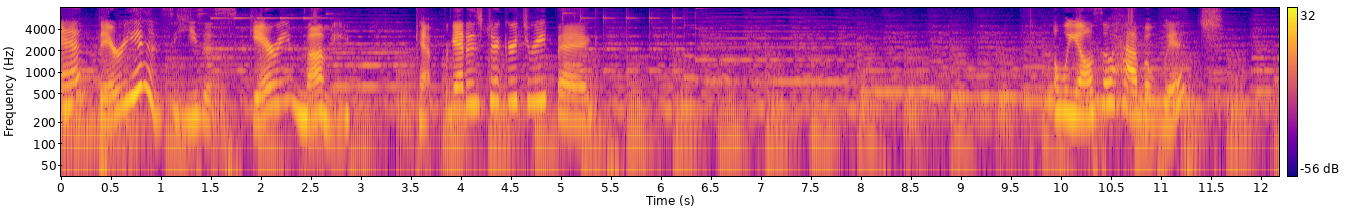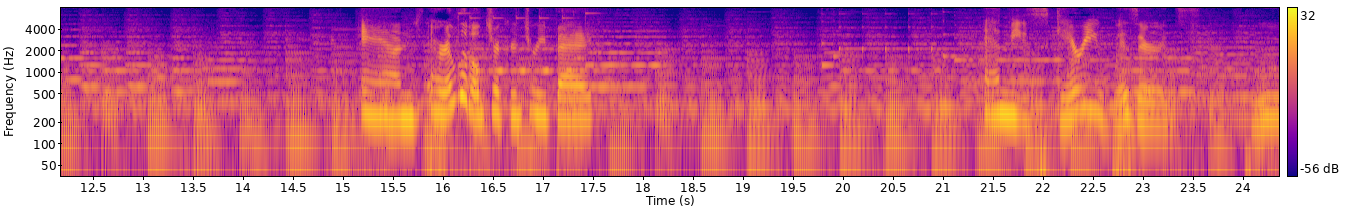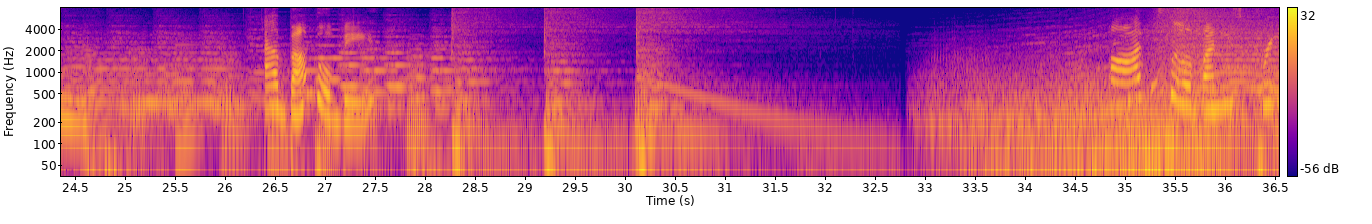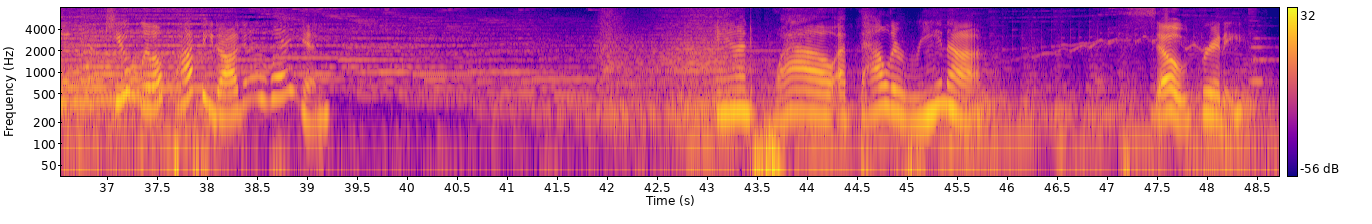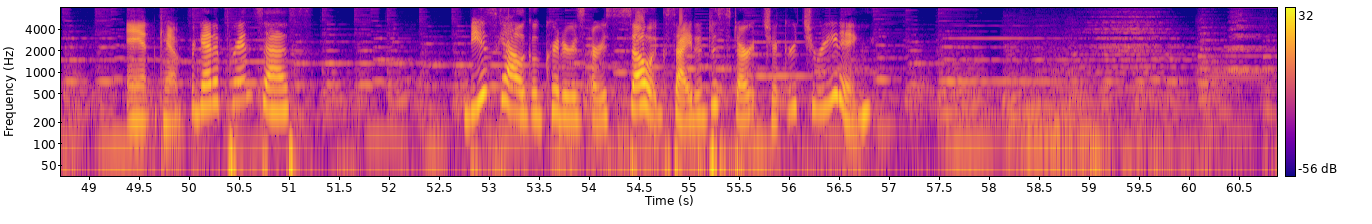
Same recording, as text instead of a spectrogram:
And there he is. He's a scary mummy. Can't forget his trick or treat bag. We also have a witch and her little trick or treat bag. Scary wizards. Ooh. A bumblebee. Aw, this little bunny's bringing her cute little puppy dog in her wagon. And wow, a ballerina. So pretty. And can't forget a princess. These calico critters are so excited to start trick or treating.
